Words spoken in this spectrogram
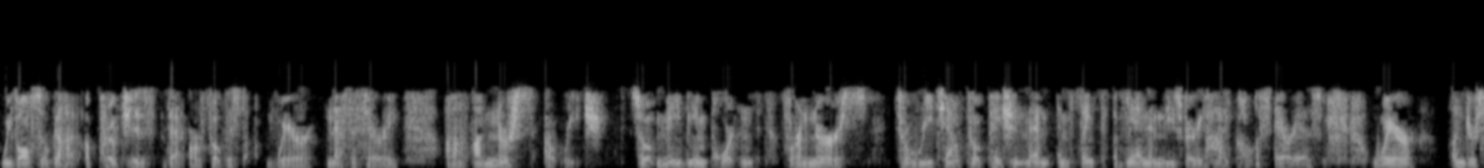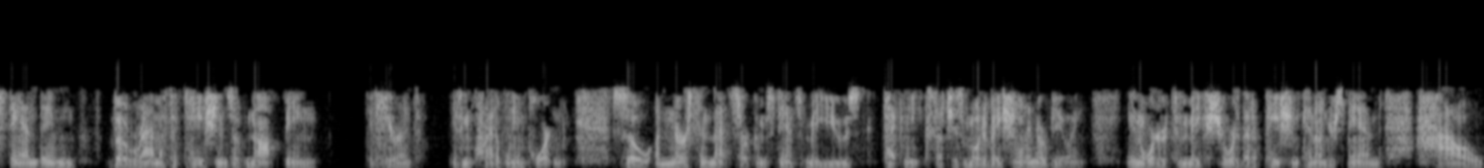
We've also got approaches that are focused where necessary uh, on nurse outreach. So it may be important for a nurse to reach out to a patient and, and think again in these very high cost areas where understanding the ramifications of not being adherent is incredibly important. So a nurse in that circumstance may use techniques such as motivational interviewing in order to make sure that a patient can understand how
